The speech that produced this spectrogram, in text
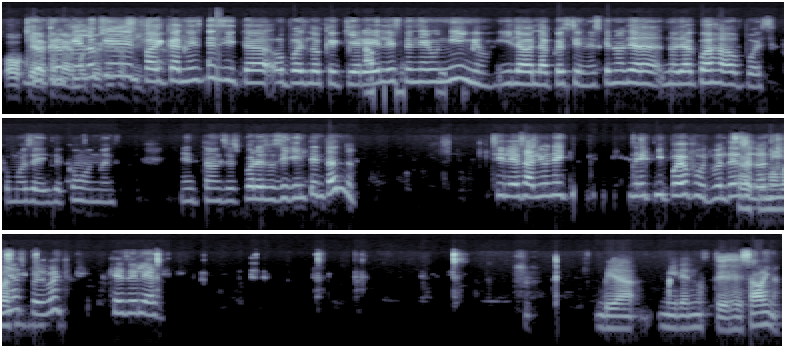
O quiere Yo creo tener que lo que hijos. el Falcao necesita, o pues lo que quiere él es tener un niño, y la, la cuestión es que no le ha, no le ha cuajado, pues, como se dice comúnmente. Entonces, por eso sigue intentando. Si le sale un, equi- un equipo de fútbol de ¿Será solo niñas, pues bueno, ¿qué se le hace? Vea, miren ustedes esa vaina.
